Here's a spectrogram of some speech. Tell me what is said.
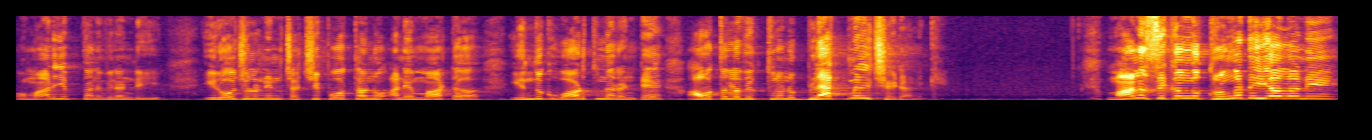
ఒక మాట చెప్తాను వినండి. ఈ రోజులో నేను చచ్చిపోతాను అనే మాట ఎందుకు వాడుతున్నారంటే అవతల వ్యక్తులను బ్లాక్మెయిల్ చేయడానికి. మానసికంగా కృంగదీయాలని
